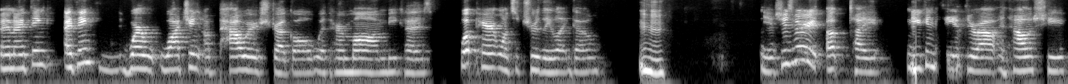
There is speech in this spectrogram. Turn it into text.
And I think I think we're watching a power struggle with her mom because what parent wants to truly let go? Mm-hmm. Yeah, she's very uptight. You can see it throughout and how she.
